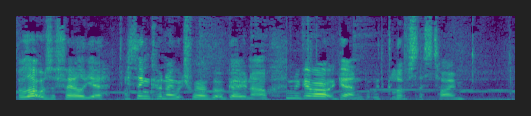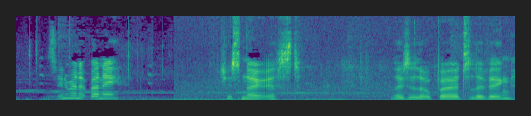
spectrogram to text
Well, that was a failure. I think I know which way I've got to go now. I'm gonna go out again, but with gloves this time. See you in a minute, Benny. Just noticed loads of little birds living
